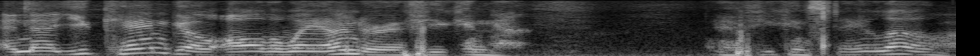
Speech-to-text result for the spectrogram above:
And now you can go all the way under if you can, if you can stay low.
